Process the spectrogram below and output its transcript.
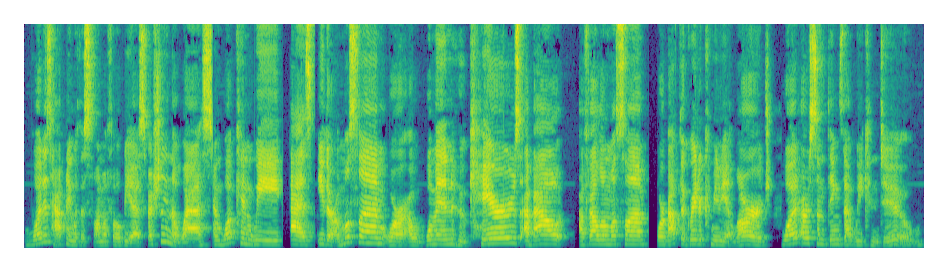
what is happening with Islamophobia, especially in the West? And what can we, as either a Muslim or a woman who cares about a fellow Muslim or about the greater community at large, what are some things that we can do?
